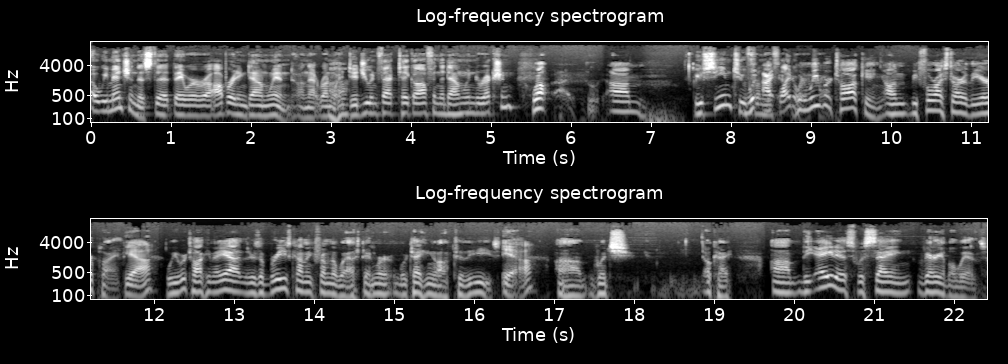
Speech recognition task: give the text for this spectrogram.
Uh, we mentioned this that they were uh, operating downwind on that runway. Uh-huh. Did you in fact take off in the downwind direction? Well, um, You seem to from the I- FlightAware. when we track. were talking on before I started the airplane, yeah, we were talking about yeah, there's a breeze coming from the west, and we're we're taking off to the east, yeah, um, which okay. Um, the ATIS was saying variable winds,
